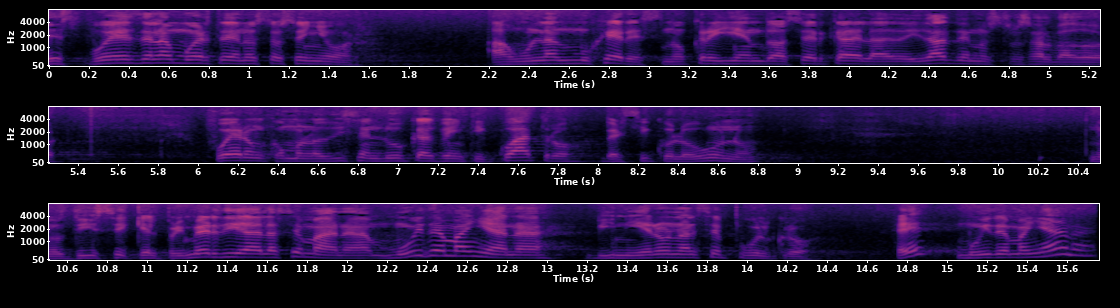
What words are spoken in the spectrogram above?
Después de la muerte de nuestro Señor, aún las mujeres, no creyendo acerca de la deidad de nuestro Salvador, fueron, como nos dice en Lucas 24, versículo 1, nos dice que el primer día de la semana, muy de mañana, vinieron al sepulcro. ¿Eh? Muy de mañana.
